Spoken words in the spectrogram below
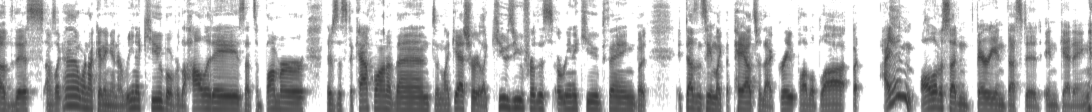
of this. I was like, eh, we're not getting an arena cube over the holidays. That's a bummer. There's this decathlon event. And like, yeah, sure, like cues you for this arena cube thing, but it doesn't seem like the payouts are that great, blah, blah, blah. But I am all of a sudden very invested in getting.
